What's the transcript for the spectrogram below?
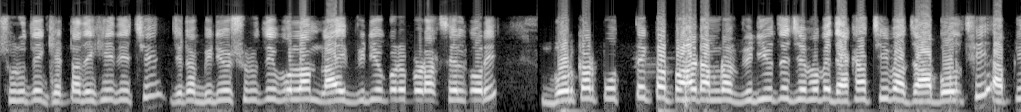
শুরুতেই ঘেরটা দেখিয়ে দিচ্ছি। যেটা ভিডিও শুরুতেই বললাম লাইভ ভিডিও করে প্রোডাক্ট সেল করি। বোরকার প্রত্যেকটা পার্ট আমরা ভিডিওতে যেভাবে দেখাচ্ছি বা যা বলছি, আপনি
